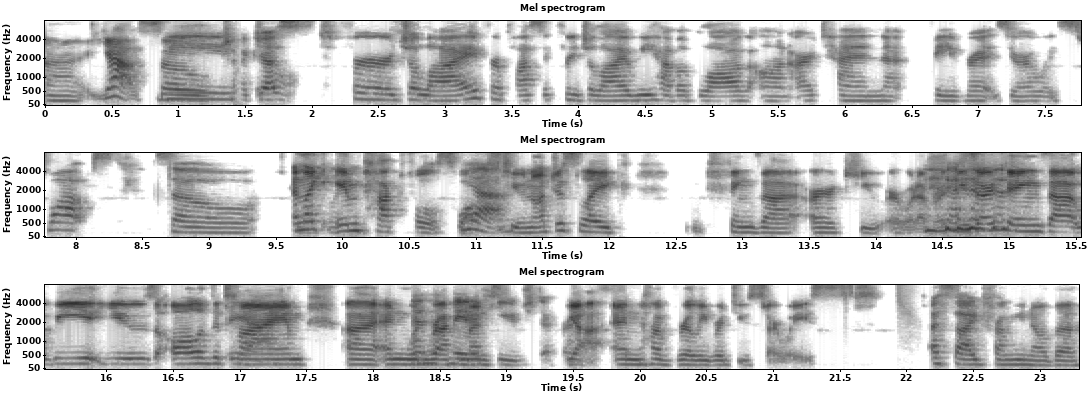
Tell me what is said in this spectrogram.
uh, yeah so we check it out. just for July, for Plastic Free July, we have a blog on our 10 favorite zero waste swaps. So, and like impactful swaps Yeah. too not just like things that are cute or whatever these are things that we use all of the Yeah. time uh, and would and have made a recommend huge difference. yeah and have really reduced our waste aside from you know the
